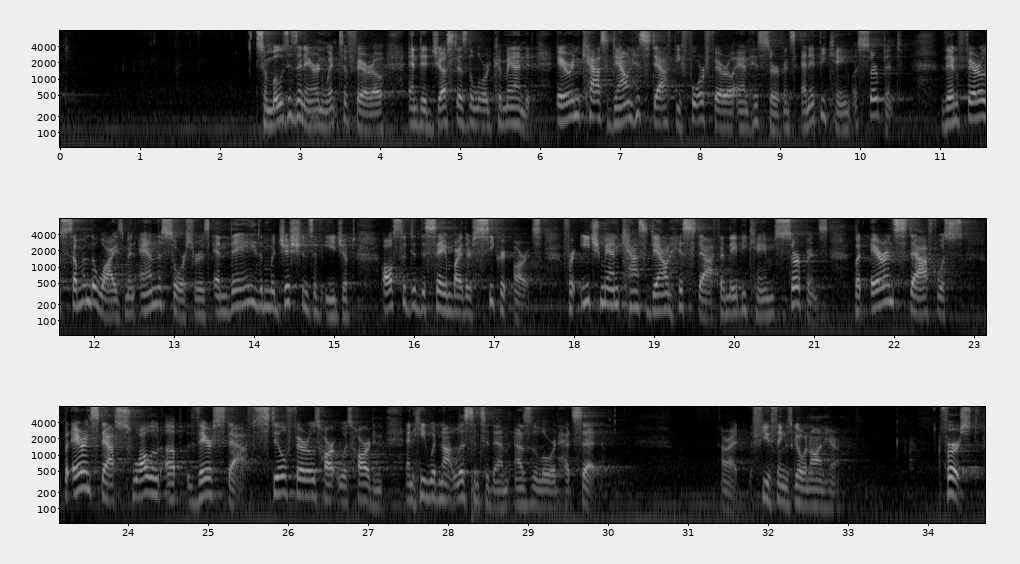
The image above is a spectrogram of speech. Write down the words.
So Moses and Aaron went to Pharaoh and did just as the Lord commanded. Aaron cast down his staff before Pharaoh and his servants, and it became a serpent. Then Pharaoh summoned the wise men and the sorcerers, and they, the magicians of Egypt, also did the same by their secret arts. For each man cast down his staff, and they became serpents. But Aaron's staff was But Aaron's staff swallowed up their staff. Still, Pharaoh's heart was hardened, and he would not listen to them as the Lord had said. All right, a few things going on here. First,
